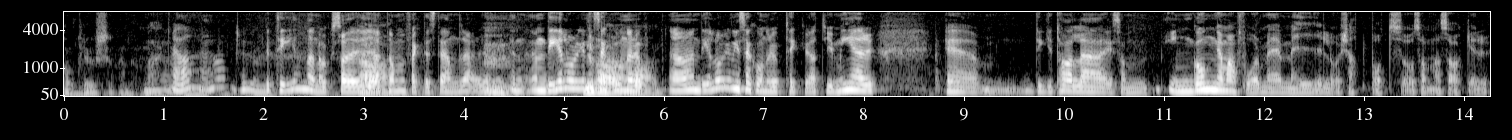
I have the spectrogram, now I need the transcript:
Conclusion eller? Nej. Ja. Ja, beteenden också Ja. att de faktiskt ändrar. En, en, del organisationer, var- ja, en del organisationer upptäcker ju att ju mer eh, digitala liksom, ingångar man får med mail och chatbots och sådana saker.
